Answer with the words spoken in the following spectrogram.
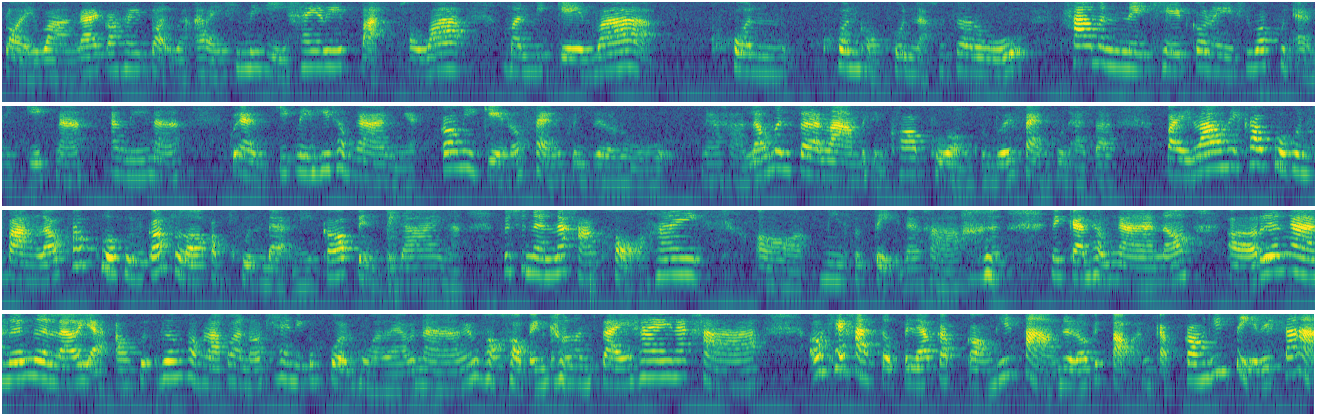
ปล่อยวางได้ก็ให้ปล่อยวางอะไรที่ไม่ดีให้รีบตัด เพราะว่ามันมีเกณฑ์ว่าคนคนของคุณน่ะเขาจะรู้ ถ้ามันในเคสกรณีที่ว่าคุณแอบมีกิ๊กนะ อันนี้นะ คุณแอบมีกิ๊กในที่ทำงานอย่างเงี้ยก็มีเกณฑ์ว่าแฟนคุณจะรู้นะคะแล้วมันจะลามไปถึงครอบครัวของคุณด้วยแฟนคุณอาจจะไปเล่าให้ครอบครัวคุณฟัง แล้วครอบครัวคุณก็ทะเลาะกับคุณแบบนี้ก็เป็นไปได้นะเพราะฉะนั้นนะคะขอให้อ่อมีสตินะคะ ในการทำงานเนาะเออเรื่องงานเรื่องเงินแล้วอย่าเอาเรื่องความรักมาเนาะแค่นี้ก็ปวดหัวแล้วนะไม่พอขอเป็นกำลังใจให้นะคะ โอเคค่ะจบไปแล้วกับกองที่ 3 เดี๋ยวเราไปต่อกันกับกองทีสี่4 เลยจ้า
